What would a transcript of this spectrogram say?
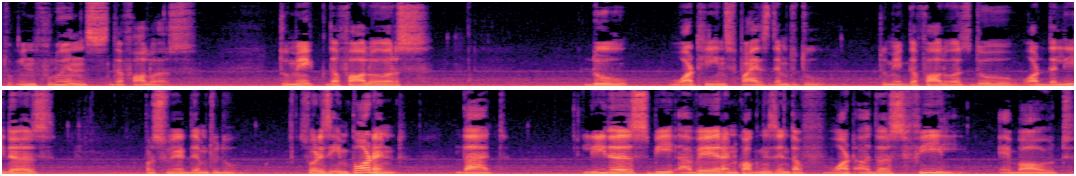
to influence the followers, to make the followers do what he inspires them to do, to make the followers do what the leaders persuade them to do. So it is important that leaders be aware and cognizant of what others feel about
